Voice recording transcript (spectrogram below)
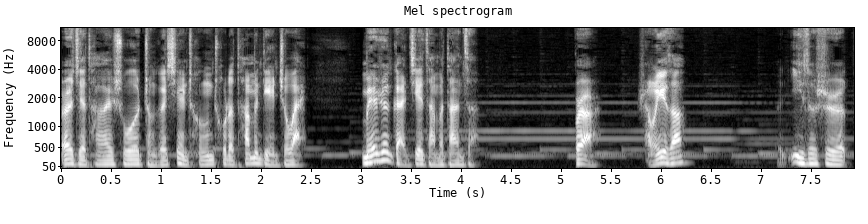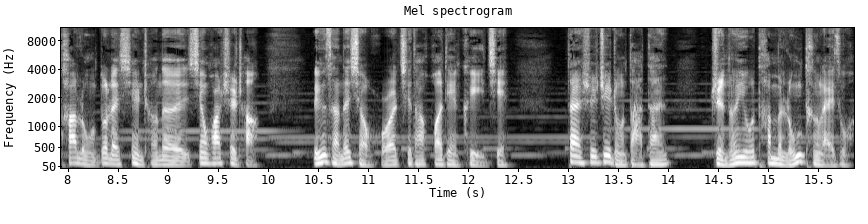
而且他还说，整个县城除了他们店之外，没人敢接咱们单子。不是，什么意思啊？意思是，他垄断了县城的鲜花市场，零散的小活其他花店可以接，但是这种大单只能由他们龙腾来做。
